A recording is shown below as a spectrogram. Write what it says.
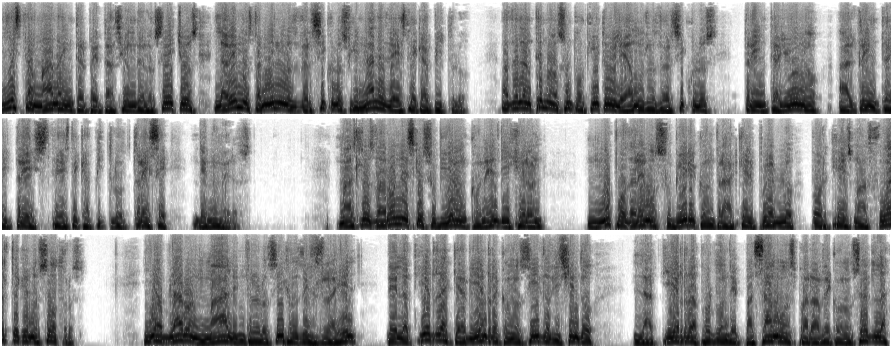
Y esta mala interpretación de los hechos la vemos también en los versículos finales de este capítulo. Adelantémonos un poquito y leamos los versículos 31 al 33 de este capítulo 13 de Números. Mas los varones que subieron con él dijeron, No podremos subir contra aquel pueblo porque es más fuerte que nosotros. Y hablaron mal entre los hijos de Israel de la tierra que habían reconocido, diciendo, la tierra por donde pasamos para reconocerla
